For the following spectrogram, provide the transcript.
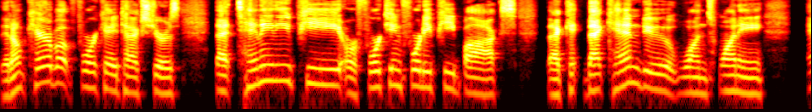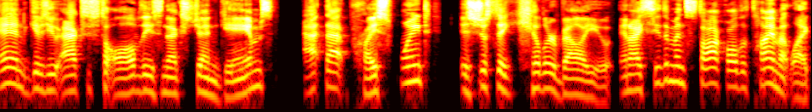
They don't care about 4K textures. That 1080p or 1440p box that can, that can do 120 and gives you access to all of these next gen games at that price point is just a killer value. And I see them in stock all the time at like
